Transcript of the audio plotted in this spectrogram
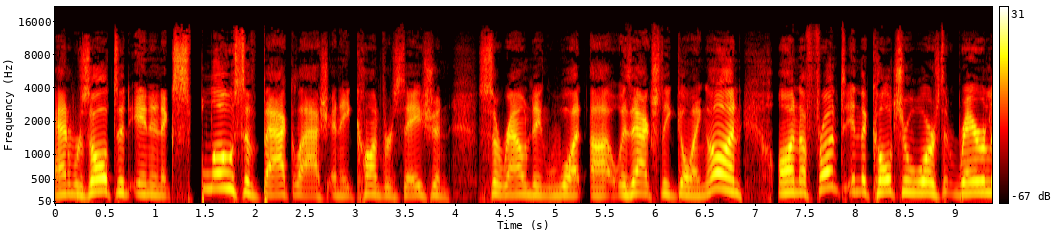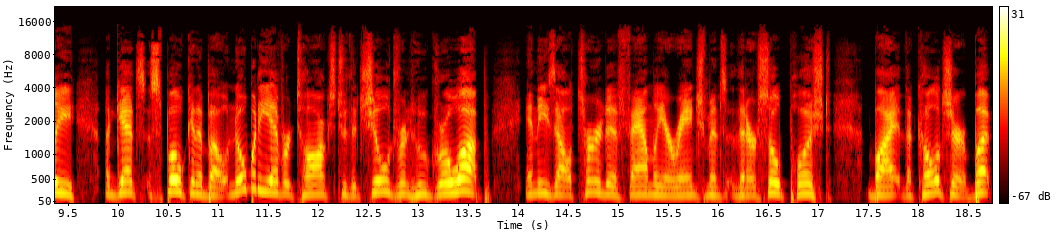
and resulted in an explosive backlash and a conversation surrounding what uh, was actually going on on a front in the culture wars that rarely gets spoken about. Nobody ever talks to the children who grow up in these alternative family arrangements that are so pushed by the culture. But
